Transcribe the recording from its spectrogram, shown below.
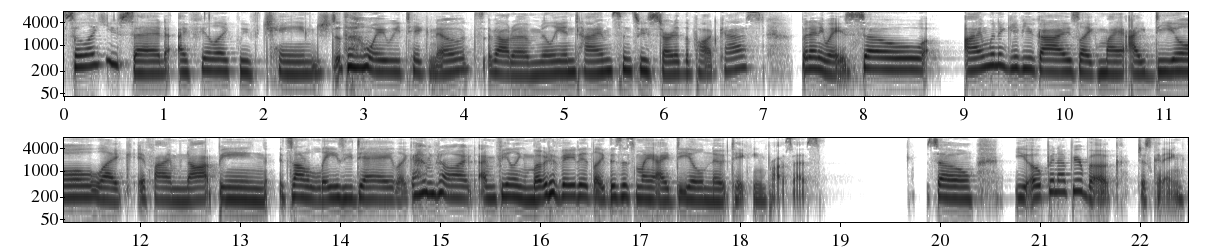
So, like you said, I feel like we've changed the way we take notes about a million times since we started the podcast. But, anyway, so I'm going to give you guys like my ideal, like if I'm not being, it's not a lazy day, like I'm not, I'm feeling motivated, like this is my ideal note taking process. So you open up your book, just kidding.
